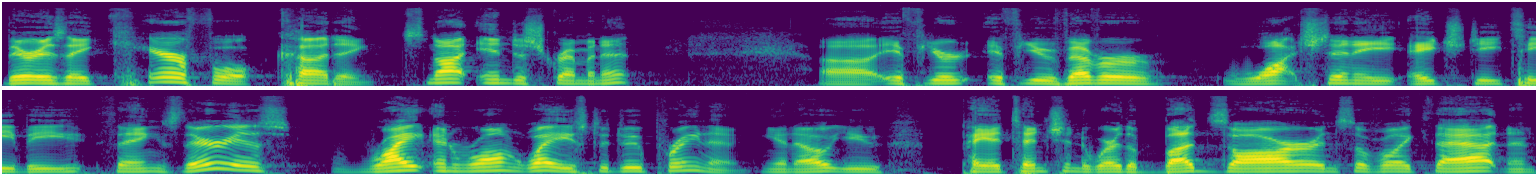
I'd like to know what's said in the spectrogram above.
There is a careful cutting. It's not indiscriminate. Uh, if you're if you've ever watched any HGTV things, there is right and wrong ways to do pruning. You know, you pay attention to where the buds are and stuff like that. And,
